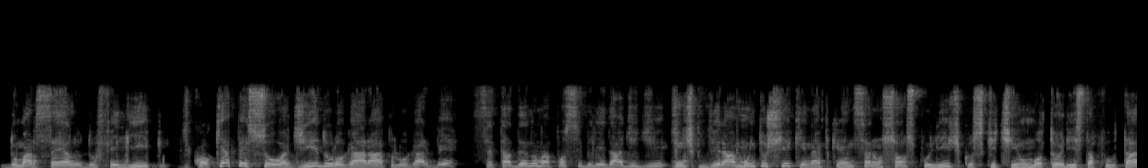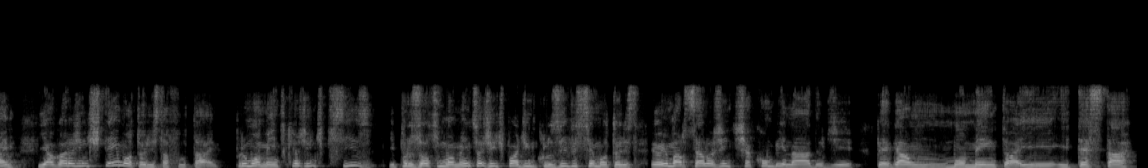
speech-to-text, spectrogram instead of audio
do Marcelo, do Felipe, de qualquer pessoa de ir do lugar A para o lugar B, você está dando uma possibilidade de a gente virar muito chique, né? Porque antes eram só os políticos que tinham um motorista full-time e agora a gente tem motorista full-time para o momento que a gente precisa. E para os outros momentos a gente pode inclusive ser motorista. Eu e Marcelo a gente tinha combinado de pegar um momento aí e testar,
